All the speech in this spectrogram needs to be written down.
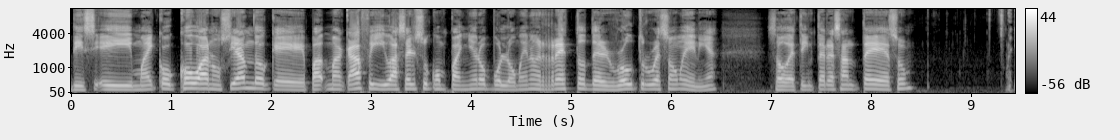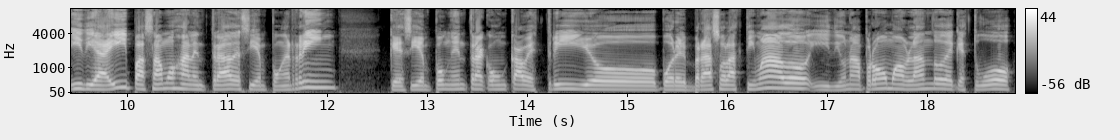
y Michael Cole anunciando que Pat McAfee iba a ser su compañero por lo menos el resto del Road to WrestleMania. So, está interesante eso. Y de ahí pasamos a la entrada de Cien en ring. Que Cien entra con un cabestrillo por el brazo lastimado. Y de una promo hablando de que estuvo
